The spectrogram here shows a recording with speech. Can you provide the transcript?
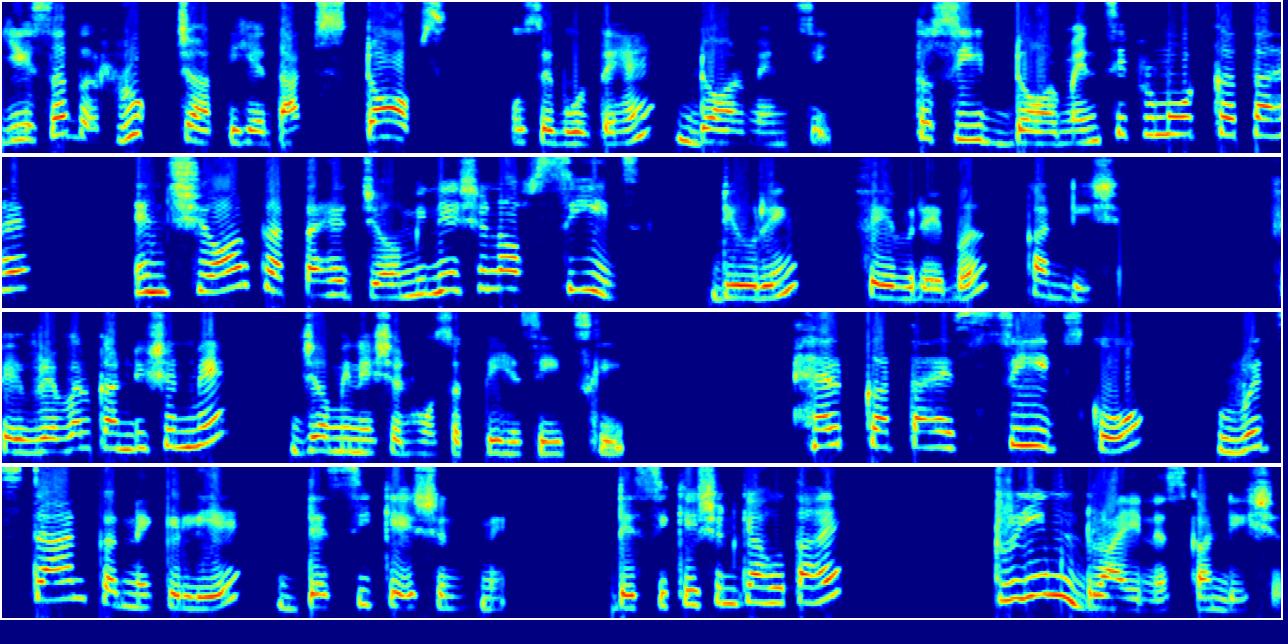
ये सब रुक जाती है दैट स्टॉप्स उसे बोलते हैं डॉर्मेंसी तो सीड डॉर्मेंसी प्रमोट करता है इंश्योर करता है germination of seeds during favourable condition favourable condition में जर्मिनेशन हो सकती है सीड्स की. हेल्प करता है सीड्स को विदस्टैंड करने के लिए डेसिकेशन में. डेसिकेशन क्या होता है? ट्रीम ड्राइनेस कंडीशन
